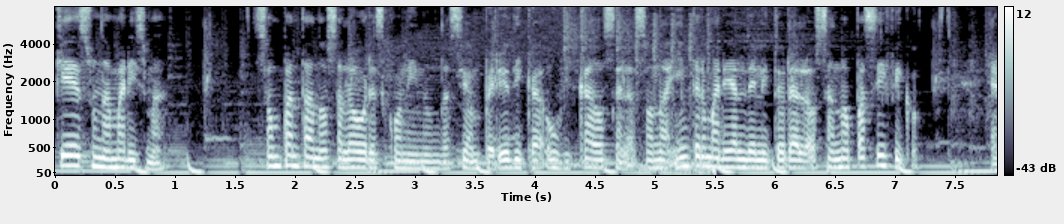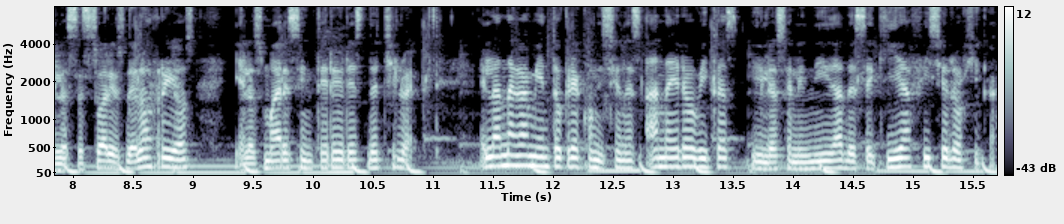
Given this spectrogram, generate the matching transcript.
qué es una marisma? Son pantanos salobres con inundación periódica ubicados en la zona intermareal del litoral Océano-Pacífico, en los estuarios de los ríos y en los mares interiores de Chile. El anegamiento crea condiciones anaeróbicas y la salinidad de sequía fisiológica,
